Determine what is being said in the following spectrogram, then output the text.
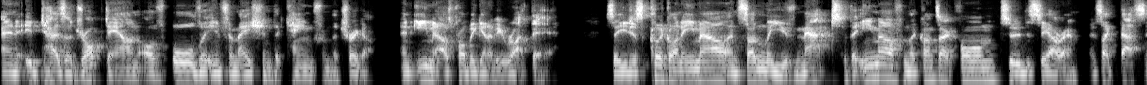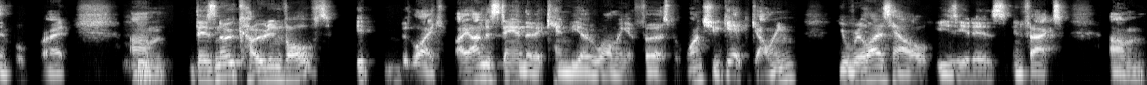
And it has a drop down of all the information that came from the trigger. And email is probably going to be right there. So you just click on email and suddenly you've mapped the email from the contact form to the crm it's like that simple right? Mm-hmm. um, there's no code involved. It like i understand that it can be overwhelming at first but once you get going you realize how easy it is. In fact um,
